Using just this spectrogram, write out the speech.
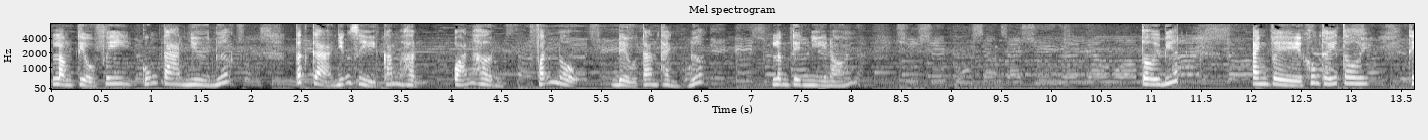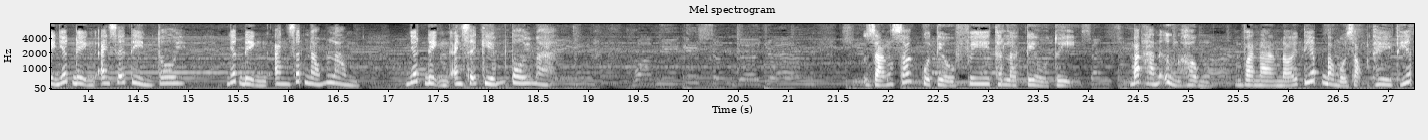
Lòng Tiểu Phi cũng tan như nước. Tất cả những gì căm hận, oán hờn, phẫn nộ đều tan thành nước. Lâm Tiên Nhi nói Tôi biết Anh về không thấy tôi. Thì nhất định anh sẽ tìm tôi. Nhất định anh rất nóng lòng. Nhất định anh sẽ kiếm tôi mà. Dáng sắc của Tiểu Phi thật là tiểu tụy. Mắt hắn ửng hồng Và nàng nói tiếp bằng một giọng thê thiết.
